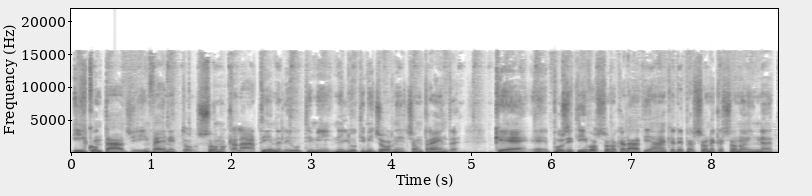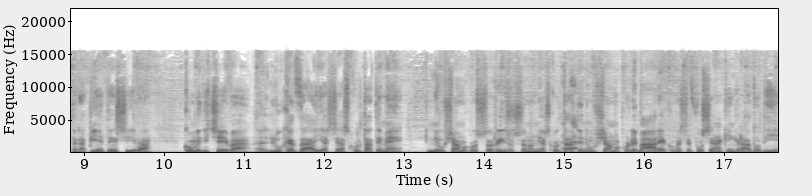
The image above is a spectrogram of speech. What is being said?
I contagi in Veneto sono calati ultimi- negli ultimi giorni, c'è un trend che è eh, positivo, sono calati anche le persone che sono in terapia intensiva. Come diceva eh, Luca Zaia, se ascoltate me ne usciamo col sorriso, se non mi ascoltate Eh ne usciamo con le bare, come se fosse anche in grado di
